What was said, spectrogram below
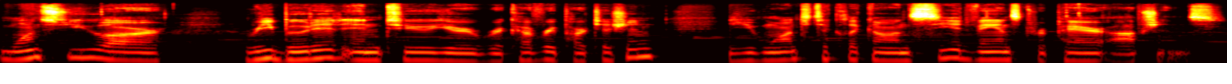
once you are rebooted into your recovery partition, you want to click on See Advanced Repair Options.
